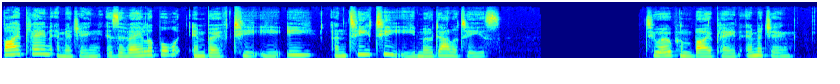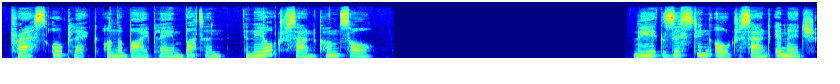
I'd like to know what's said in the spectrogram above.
Biplane imaging is available in both TEE and TTE modalities. To open biplane imaging, press or click on the biplane button in the ultrasound console. The existing ultrasound image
